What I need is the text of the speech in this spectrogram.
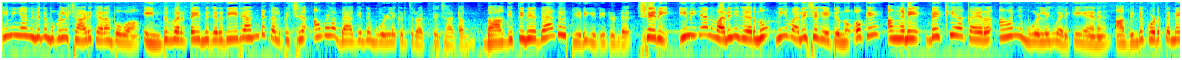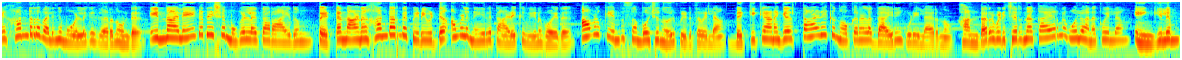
ഇനി ഞാൻ ഇതിന്റെ മുകളിൽ ചാടി കയറാൻ പോവാ. എന്തും വരട്ടെ എന്ന് കരുതി രണ്ട് കൽപ്പിച്ച് അവളെ ബാഗിന്റെ മുകളിലേക്ക് എടുത്തൊരു ഒറ്റ ചാട്ടം ഭാഗ്യത്തിന് ബാഗിൽ പിടി കിട്ടിയിട്ടുണ്ട്. ശരി ഇനി ഞാൻ വലിഞ്ഞു കയറുന്നു. നീ വലിച്ചു കയറ്റുന്നു ഓക്കെ? അങ്ങനെ ബെക്കി ആ കയറ് ആഞ്ഞു മുകളിലേക്ക് വലിക്കുകയാണ്. അതിന്റെ കൂടെ തന്നെ ഹണ്ടർ വലിഞ്ഞ് മുകളിലേക്ക് കയറുന്നുണ്ട്. എന്നാൽ ഏകദേശം മുകളിലെത്താറായതും പെട്ടെന്നാണ് ഹണ്ടറിന്റെ പിടിവിട്ട് അവൾ നേരെ താഴേക്ക് വീണുപോയത് അവൾക്ക് എന്ത് സംഭവിച്ചെന്ന് ഒരു പിടുത്തമില്ല. ബെക്കിക്കാണെങ്കിൽ താഴേക്ക് നോക്കാനുള്ള ധൈര്യം കൂടി ഇല്ലായിരുന്നു. ഹണ്ടർ പിടിച്ചിരുന്ന കയറിന് പോലും അനക്കമില്ല. എങ്കിലും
